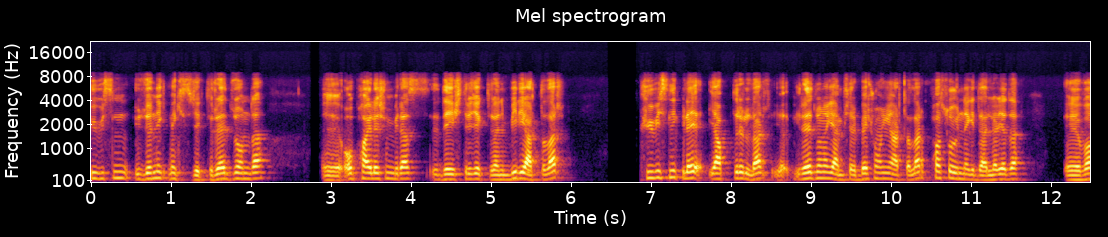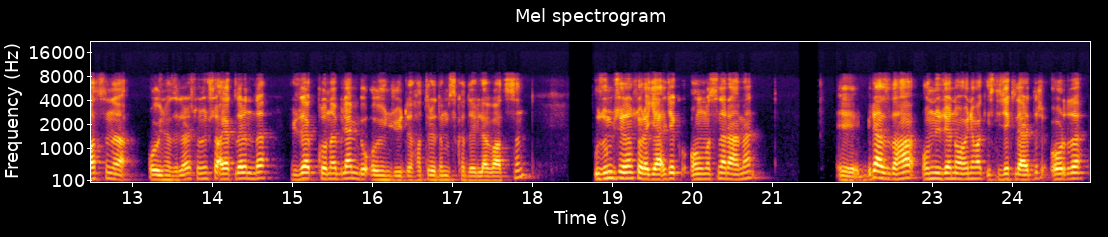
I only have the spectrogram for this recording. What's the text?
QB'sinin üzerine gitmek isteyecektir. Red Zone'da e, o paylaşım biraz değiştirecektir. Hani bir yardtalar QB'sini bile yaptırırlar. Red Zone'a gelmişler 5-10 yardtalar. Pas oyununa giderler ya da e, Watson'a oyun hazırlar. Sonuçta ayaklarında güzel kullanabilen bir oyuncuydu hatırladığımız kadarıyla Watson. Uzun bir süreden sonra gelecek olmasına rağmen e, biraz daha onun üzerine oynamak isteyeceklerdir. Orada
